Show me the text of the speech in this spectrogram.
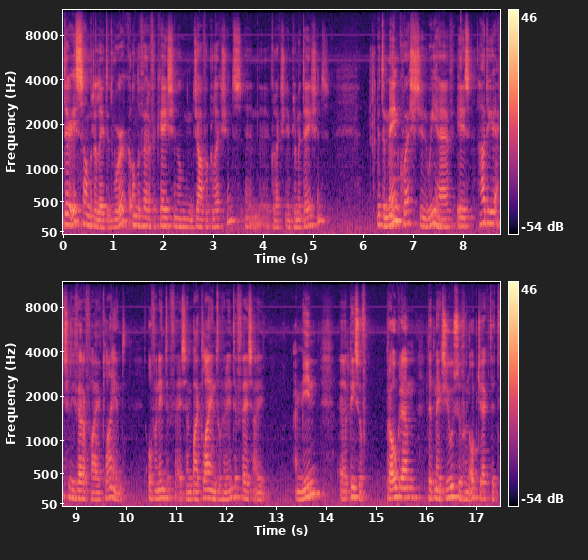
there is some related work on the verification on Java collections and uh, collection implementations. But the main question we have is how do you actually verify a client of an interface? And by client of an interface, I, I mean a piece of program that makes use of an object that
